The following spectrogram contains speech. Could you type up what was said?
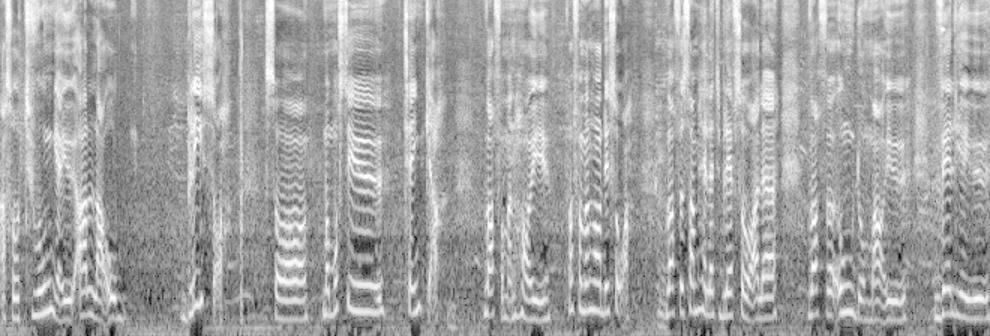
alltså tvingar ju alla att bli så. Så man måste ju tänka varför man har, ju, varför man har det så. Varför samhället blev så eller varför ungdomar ju väljer ju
